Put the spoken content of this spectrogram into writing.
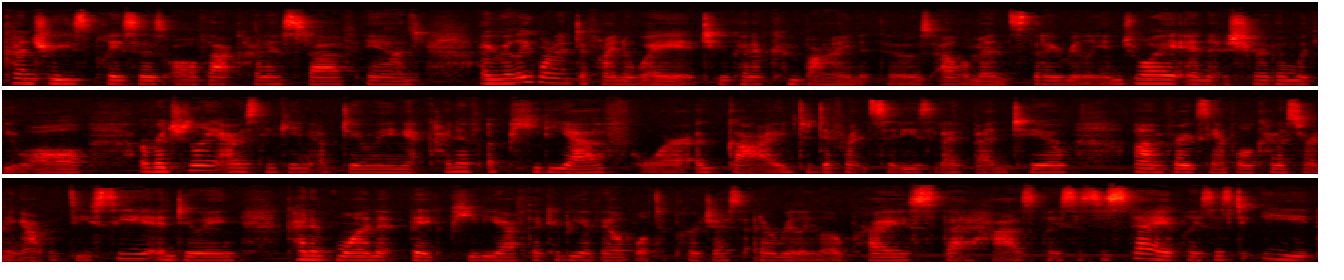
countries, places, all of that kind of stuff. And I really wanted to find a way to kind of combine those elements that I really enjoy and share them with you all. Originally, I was thinking of doing kind of a PDF or a guide to different cities that I've been to. Um, for example, kind of starting out with DC and doing kind of one big PDF that could be available to purchase at a really low price that has places to stay, places to eat,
